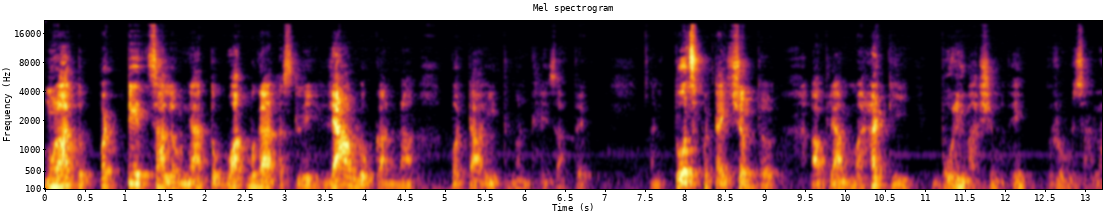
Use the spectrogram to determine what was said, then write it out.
मुळात पट्टे चालवण्यात वाकबगार असलेल्या लोकांना पटाईत म्हटले जाते. आणि तोच पटाईत शब्द आपल्या मराठी बोलीभाषेमध्ये रूढ झाला.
